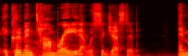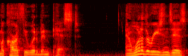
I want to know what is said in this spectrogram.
it could have been Tom Brady that was suggested. And McCarthy would have been pissed. And one of the reasons is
